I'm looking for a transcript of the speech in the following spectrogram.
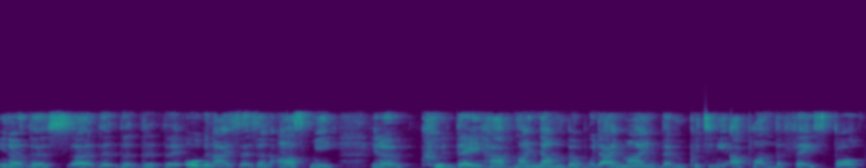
you know, uh, the, the, the, the organizers and asked me, you know, could they have my number? Would I mind them putting it up on the Facebook?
